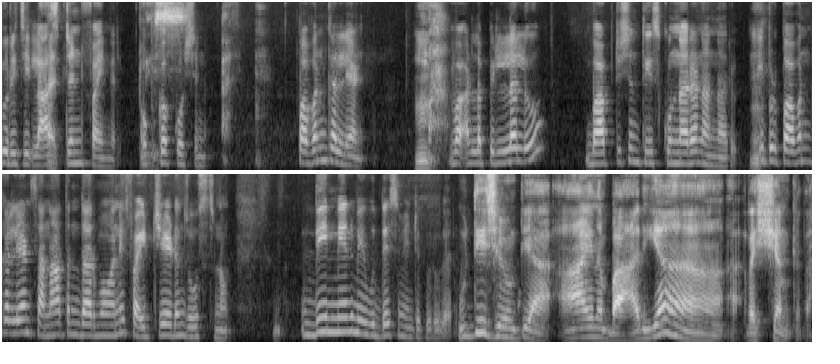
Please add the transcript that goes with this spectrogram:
గురించి లాస్ట్ అండ్ ఫైనల్ ఒక్క క్వశ్చన్ పవన్ కళ్యాణ్. వాళ్ళ పిల్లలు బాప్టిషన్ తీసుకున్నారని అన్నారు. ఇప్పుడు పవన్ కళ్యాణ్ సనాతన ధర్మం అని ఫైట్ చేయడం చూస్తున్నాం. దీని మీద మీ ఉద్దేశం ఏంటి గురుగారు? ఉద్దేశం ఏమిటి? ఆ- ఆయన భార్య రష్యన్ కదా.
